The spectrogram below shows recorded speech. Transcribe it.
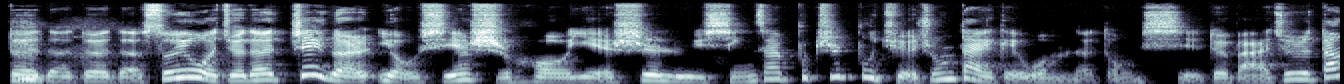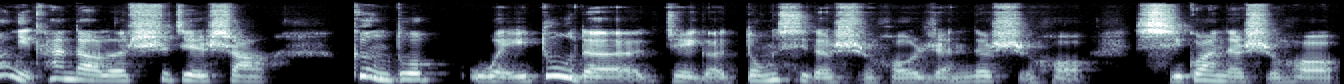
对的，对的。所以我觉得这个有些时候也是旅行在不知不觉中带给我们的东西，对吧？就是当你看到了世界上。更多维度的这个东西的时候，人的时候，习惯的时候，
